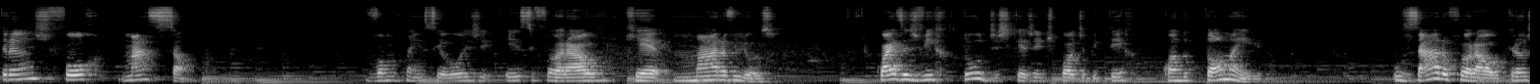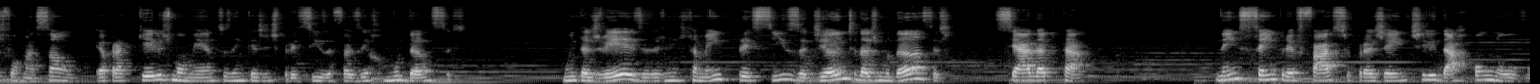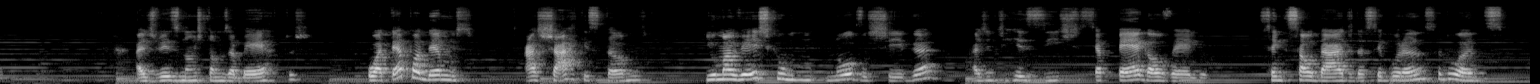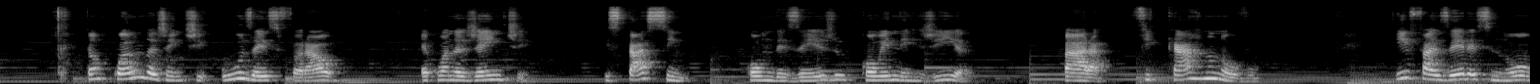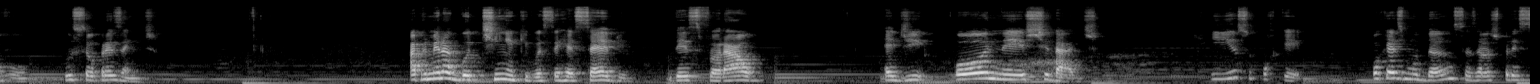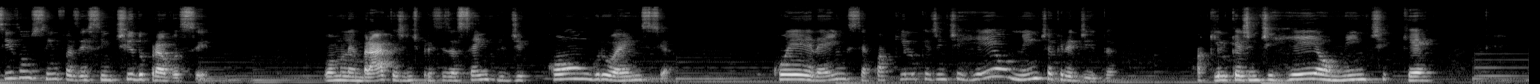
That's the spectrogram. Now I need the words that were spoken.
transformação. Vamos conhecer hoje esse floral que é maravilhoso. Quais as virtudes que a gente pode obter quando toma ele? Usar o floral transformação é para aqueles momentos em que a gente precisa fazer mudanças. Muitas vezes a gente também precisa, diante das mudanças, se adaptar. Nem sempre é fácil para a gente lidar com o novo. Às vezes não estamos abertos, ou até podemos achar que estamos, e uma vez que o novo chega, a gente resiste, se apega ao velho, sente saudade da segurança do antes. Então, quando a gente usa esse floral, é quando a gente está sim com desejo, com energia para ficar no novo e fazer esse novo o seu presente. A primeira gotinha que você recebe desse floral é de honestidade. E isso por quê? Porque as mudanças, elas precisam sim fazer sentido para você. Vamos lembrar que a gente precisa sempre de congruência, coerência com aquilo que a gente realmente acredita, com aquilo que a gente realmente quer.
